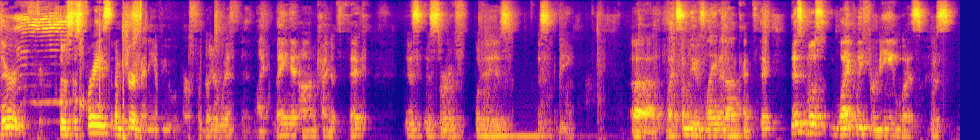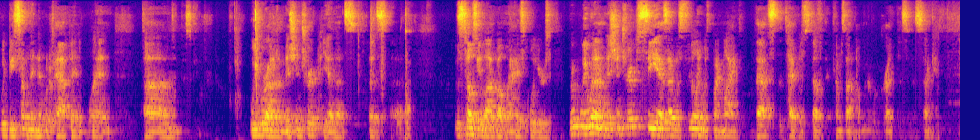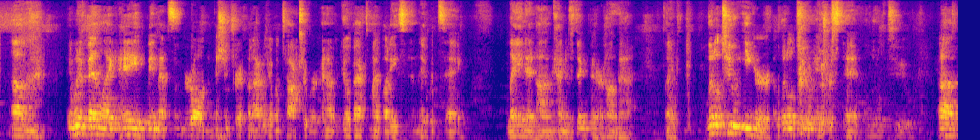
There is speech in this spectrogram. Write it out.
there, there's this phrase that I'm sure many of you are familiar with that like laying it on kind of thick is, is sort of what it is. This would be uh, like somebody who's laying it on kind of thick. This most likely for me was was would be something that would have happened when um, we were on a mission trip. Yeah, that's that's uh, this tells you a lot about my high school years. We, we went on a mission trips. See, as I was fiddling with my mic, that's the type of stuff that comes up. I'm going to regret this in a second. Um, it would have been like, hey, we met some girl on the mission trip, and I would go and talk to her, and I would go back to my buddies, and they would say, laying it on kind of thick there, huh, Matt? Like, a little too eager, a little too interested, a little too. Uh,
